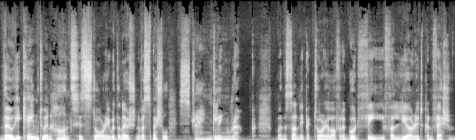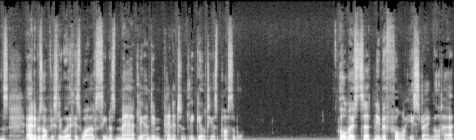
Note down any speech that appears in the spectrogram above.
though he came to enhance his story with the notion of a special strangling rope when the Sunday Pictorial offered a good fee for lurid confessions, and it was obviously worth his while to seem as madly and impenitently guilty as possible. Almost certainly before he strangled her,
